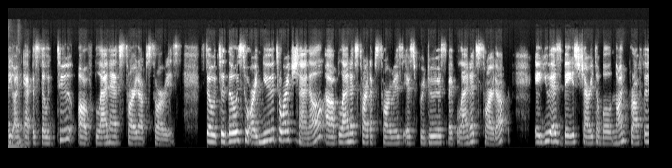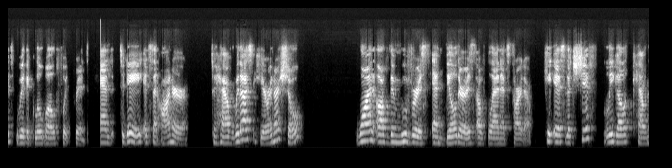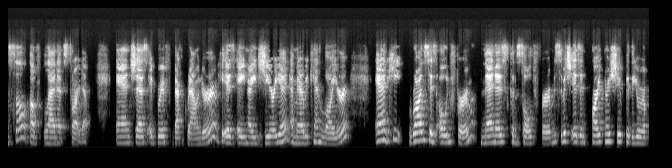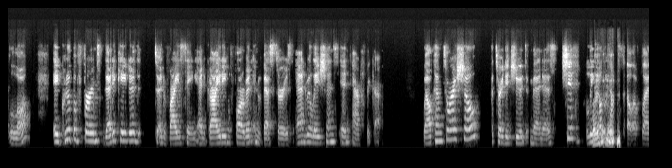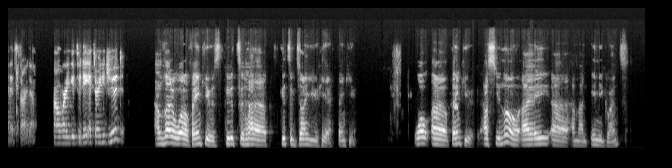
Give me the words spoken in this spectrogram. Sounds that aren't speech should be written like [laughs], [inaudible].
already on episode two of Planet Startup Stories. So, to those who are new to our channel, uh, Planet Startup Stories is produced by Planet Startup, a US based charitable nonprofit with a global footprint. And today, it's an honor to have with us here on our show one of the movers and builders of Planet Startup. He is the Chief Legal Counsel of Planet Startup. And just a brief backgrounder, he is a Nigerian American lawyer and he runs his own firm, Menace Consult Firms, which is in partnership with Europe Law, a group of firms dedicated to advising and guiding foreign investors and relations in Africa. Welcome to our show, Attorney Jude Menace, Chief Legal Counsel of Planet Startup. How are you today, Attorney Jude? I'm very well, thank you. It's good to have, good to join you here. Thank you. Well, uh, thank you. As you know, I uh, am an immigrant.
